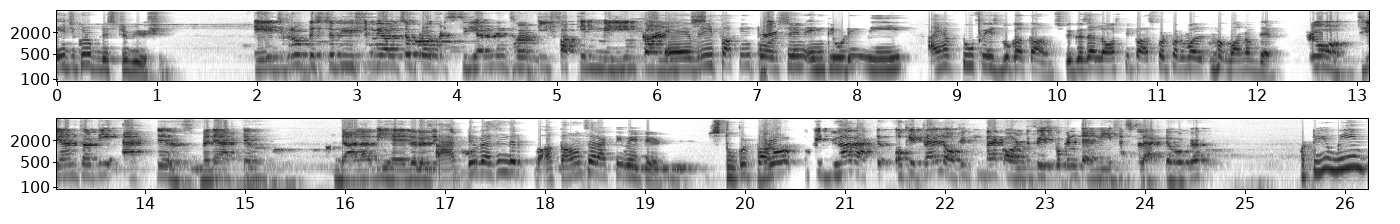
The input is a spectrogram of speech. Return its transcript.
age group distribution Age group distribution may also bro if it's 330 fucking million cunts. every fucking person including me i have two facebook accounts because i lost the password for one one of them Bro, 330 active. मैंने active डाला भी है there is a active as in their accounts are activated stupid fuck Bro, okay, you have active. Okay, try logging back onto Facebook and tell me if it's still active, okay? what do you mean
